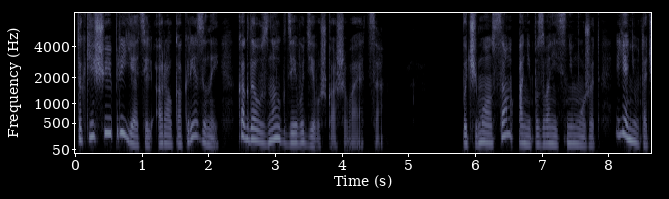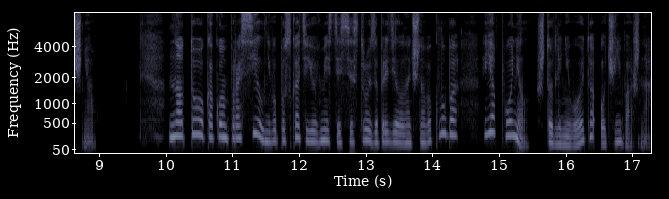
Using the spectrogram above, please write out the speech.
так еще и приятель орал как резанный, когда узнал, где его девушка ошивается. Почему он сам, а не позвонить не может, я не уточнял. Но то, как он просил не выпускать ее вместе с сестрой за пределы ночного клуба, я понял, что для него это очень важно.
